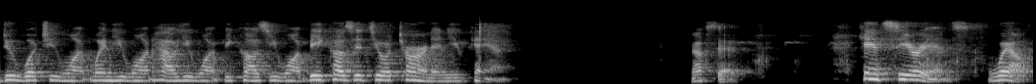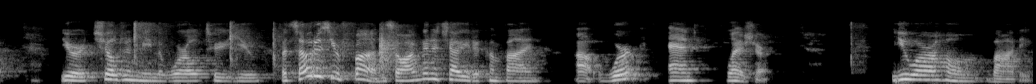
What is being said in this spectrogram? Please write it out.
do what you want, when you want, how you want, because you want, because it's your turn and you can. Enough said. Cancerians, well, your children mean the world to you, but so does your fun. So I'm going to tell you to combine uh, work and pleasure. You are a homebody,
